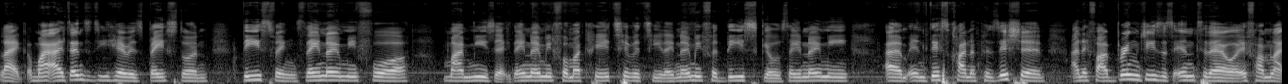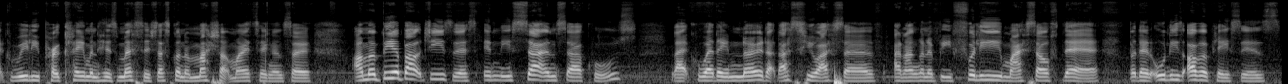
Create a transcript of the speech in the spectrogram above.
like my identity here is based on these things they know me for my music. They know me for my creativity. They know me for these skills. They know me um, in this kind of position. And if I bring Jesus into there, or if I'm like really proclaiming his message, that's going to mash up my thing. And so I'm going to be about Jesus in these certain circles, like where they know that that's who I serve. And I'm going to be fully myself there. But then all these other places,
